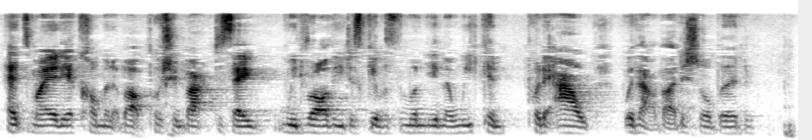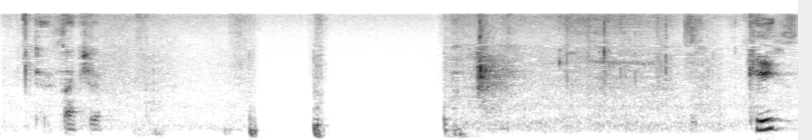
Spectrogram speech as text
hence my earlier comment about pushing back to say we'd rather you just give us the money and then we can put it out without that additional burden. Okay, thank you. Keith?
